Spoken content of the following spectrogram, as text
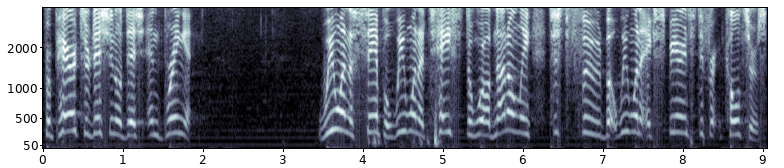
Prepare a traditional dish and bring it. We want to sample, we want to taste the world, not only just food, but we want to experience different cultures.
